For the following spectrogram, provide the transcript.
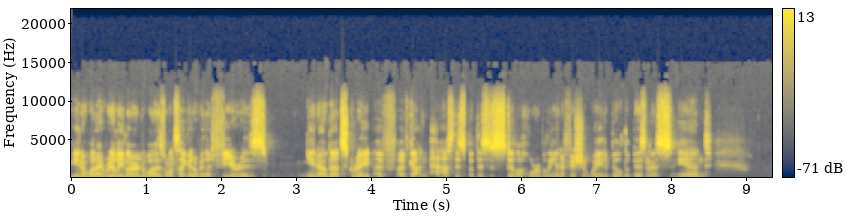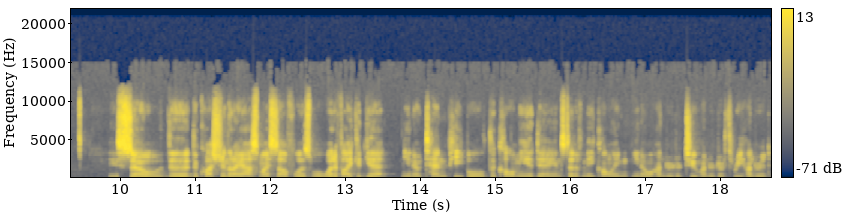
you know, what I really learned was once I got over that fear is, you know, that's great. I've I've gotten past this, but this is still a horribly inefficient way to build a business. And so the the question that I asked myself was, well, what if I could get you know 10 people to call me a day instead of me calling you know 100 or 200 or 300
